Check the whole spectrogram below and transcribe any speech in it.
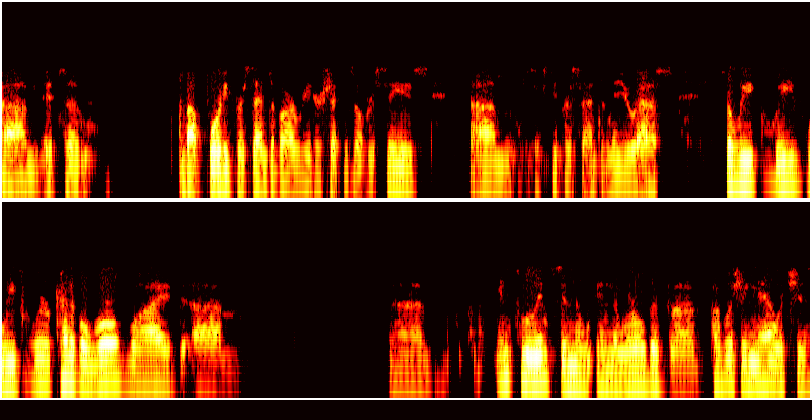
um, it's a about 40% of our readership is overseas, um, 60% in the U.S. So we we we we're kind of a worldwide um, uh, influence in the in the world of uh, publishing now, which is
